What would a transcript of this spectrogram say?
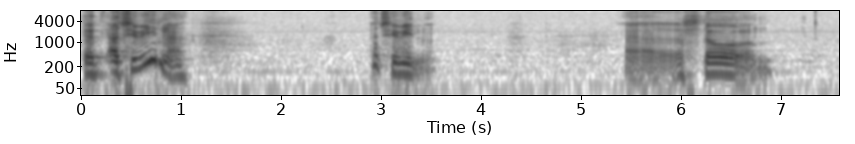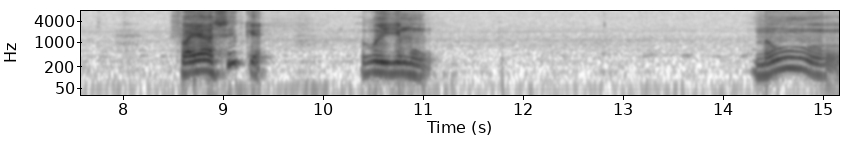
То есть очевидно, очевидно, э, что свои ошибки вы ему, ну,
